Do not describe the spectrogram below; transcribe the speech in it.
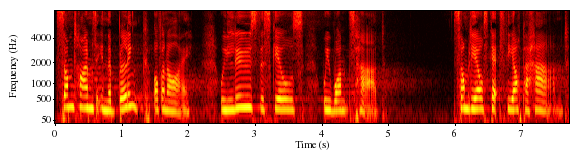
Sometimes, in the blink of an eye, we lose the skills we once had Somebody else gets the upper hand.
